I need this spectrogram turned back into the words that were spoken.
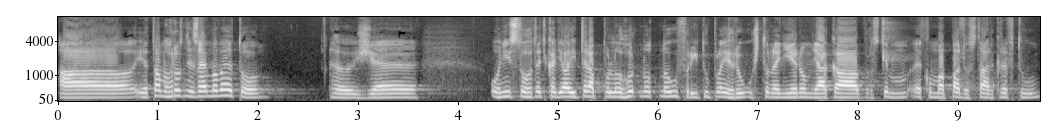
A je tam hrozně zajímavé to, eh, že Oni z toho teďka dělají teda plnohodnotnou free-to-play hru, už to není jenom nějaká prostě jako mapa do StarCraftu,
